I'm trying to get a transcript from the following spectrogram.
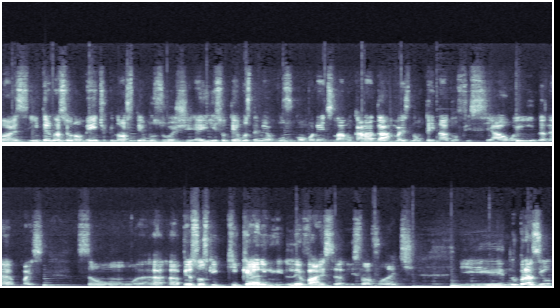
Mas internacionalmente o que nós temos hoje é isso. Temos também alguns componentes lá no Canadá, mas não tem nada oficial ainda, né? Mas são uh, uh, pessoas que, que querem levar essa, isso avante. E no Brasil,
